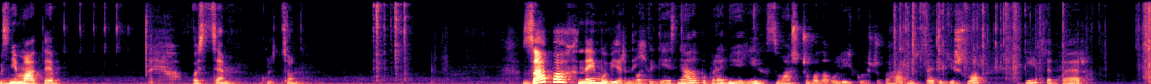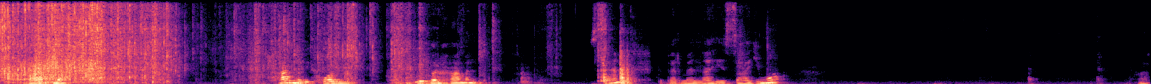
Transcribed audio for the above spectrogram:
знімати ось це кольцо. Запах неймовірний. Ось таке я зняла, попередньо я їх змащувала олійкою, щоб гарно все відійшло. І тепер гарно, гарно відходить і пергамент. Все, тепер ми нарізаємо. Гарно.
